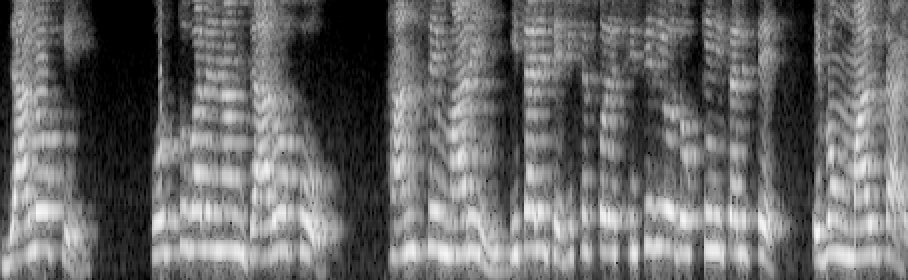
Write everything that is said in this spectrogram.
জালোকে। পর্তুগালের নাম জারোকো, ফ্রান্সে মারিন, ইতালিতে, বিশেষ করে সিসিলি ও দক্ষিণ ইতালিতে এবং মাল্টায়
